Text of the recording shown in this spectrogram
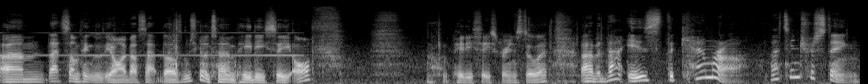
Um, that's something that the iBus app does. I'm just going to turn PDC off. Oh, the PDC screen's still there. Uh, but that is the camera. That's interesting.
